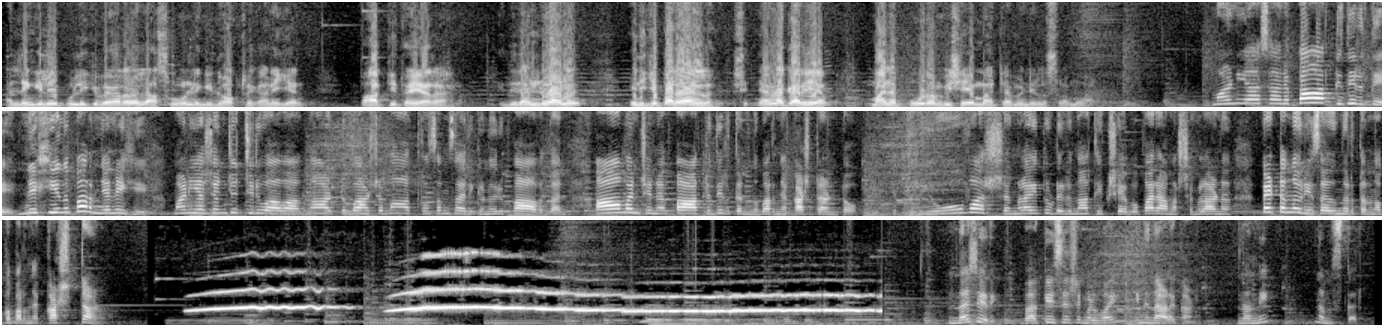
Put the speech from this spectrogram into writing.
അല്ലെങ്കിൽ പുള്ളിക്ക് വേറെ വല്ല അസുഖം ഉണ്ടെങ്കിൽ ഡോക്ടറെ കാണിക്കാൻ പാർട്ടി തയ്യാറാണ്. ഇത് രണ്ടുമാണ് എനിക്ക് പറയാനുള്ളത്. ഞങ്ങൾക്കറിയാം മനഃപൂർവം വിഷയം മാറ്റാൻ വേണ്ടിയുള്ള ശ്രമമാണ്. മണിയാശാനെ പാർട്ടി തിരുത്തേ നെഹി എന്ന് പറഞ്ഞ നെഹി. മണിയാശാൻ ചുച്ചിരുവാവ നാട്ടുഭാഷ മാത്രം സംസാരിക്കുന്ന ഒരു പാവത്താൻ. ആ മനുഷ്യനെ പാർട്ടി തിരുത്തണം എന്ന് പറഞ്ഞ കഷ്ടാണ് കേട്ടോ എത്രയോ വർഷങ്ങളായി തുടരുന്ന അധിക്ഷേപ പരാമർശങ്ങളാണ് പെട്ടെന്ന് ഒരു ദിവസം നിർത്തണം എന്നൊക്കെ പറഞ്ഞ കഷ്ടാണ്. എന്നാ ശരി. ബാക്കി വിശേഷങ്ങളുമായി ഇനി നാളെ കാണാം. നന്ദി. നമസ്കാരം.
